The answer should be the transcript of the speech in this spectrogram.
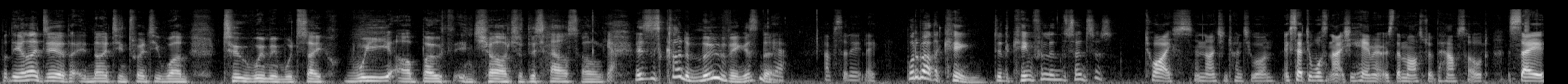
But the idea that in 1921 two women would say we are both in charge of this household yeah. is kind of moving, isn't it? Yeah, absolutely. What about the king? Did the king fill in the census? Twice in 1921, except it wasn't actually him, it was the master of the household. So,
